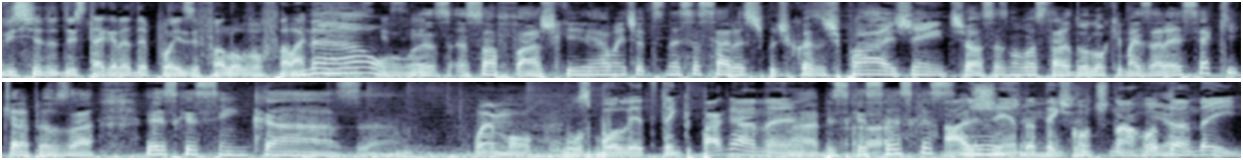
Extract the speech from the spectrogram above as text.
vestido do Instagram depois e falou, vou falar aqui? Não, eu, eu só acho que realmente é desnecessário esse tipo de coisa. Tipo, ai, gente, ó, vocês não gostaram do look, mas era esse aqui que era pra usar. Eu esqueci em casa. Ué, amor, os boletos tem que pagar, né? Sabe, esqueceu, esqueceu. A agenda gente. tem que continuar E a- rodando aí.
